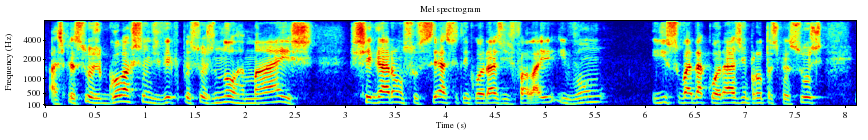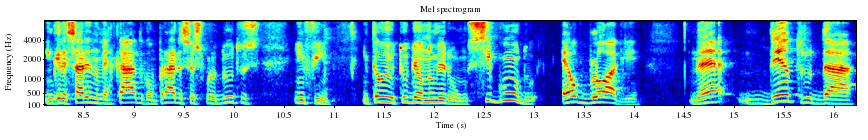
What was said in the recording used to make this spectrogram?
as pessoas gostam de ver que pessoas normais chegaram ao sucesso e têm coragem de falar e, vão e isso vai dar coragem para outras pessoas ingressarem no mercado, comprarem seus produtos, enfim. Então o YouTube é o número um. Segundo é o blog, né? Dentro da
